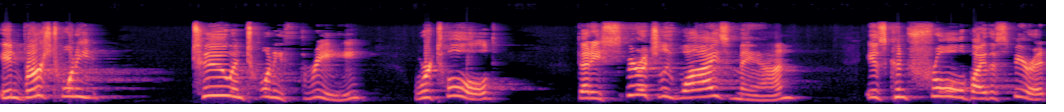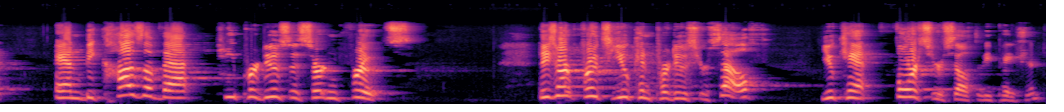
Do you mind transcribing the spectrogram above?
In verse 22 and 23, we're told that a spiritually wise man is controlled by the Spirit, and because of that, he produces certain fruits. These aren't fruits you can produce yourself. You can't force yourself to be patient.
